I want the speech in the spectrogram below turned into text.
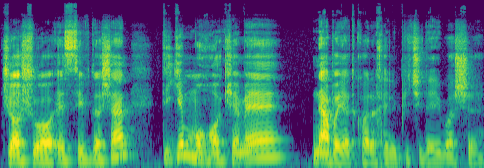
جاشوا و استیو داشتن دیگه محاکمه نباید کار خیلی پیچیده ای باشه.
